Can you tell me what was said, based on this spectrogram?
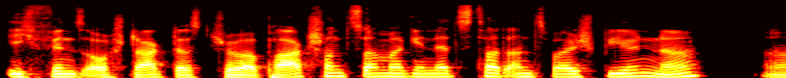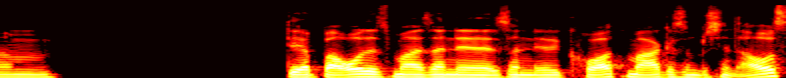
Ich finde es auch stark, dass Trevor Park schon zweimal genetzt hat an zwei Spielen. Ne? Ähm, der baut jetzt mal seine, seine Rekordmarke so ein bisschen aus.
